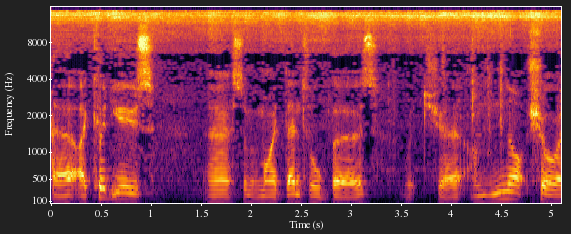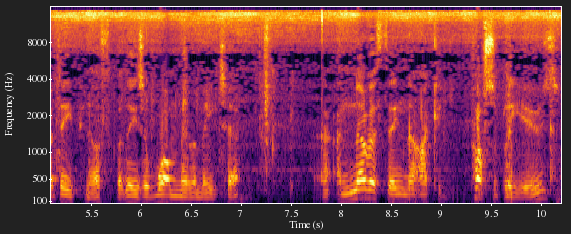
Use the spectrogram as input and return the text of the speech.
Uh, I could use uh, some of my dental burrs, which uh, I'm not sure are deep enough, but these are 1 millimeter. Uh, another thing that I could possibly use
